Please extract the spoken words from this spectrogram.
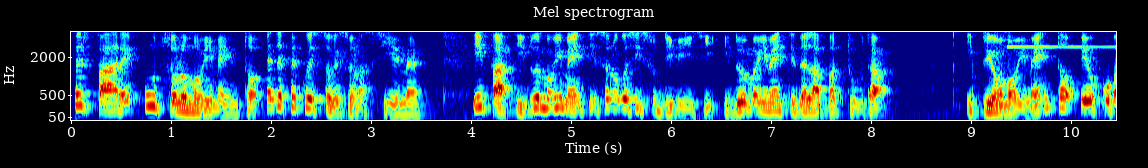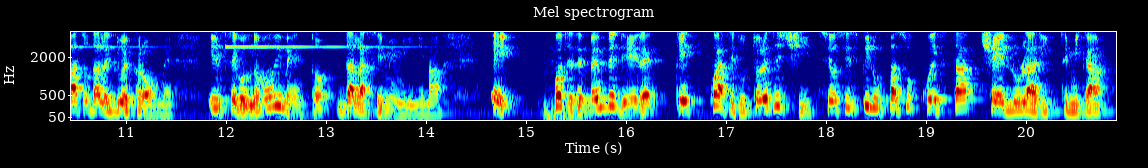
per fare un solo movimento ed è per questo che sono assieme. Infatti i due movimenti sono così suddivisi, i due movimenti della battuta. Il primo movimento è occupato dalle due crome, il secondo movimento dalla semiminima e potete ben vedere che quasi tutto l'esercizio si sviluppa su questa cellula ritmica.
